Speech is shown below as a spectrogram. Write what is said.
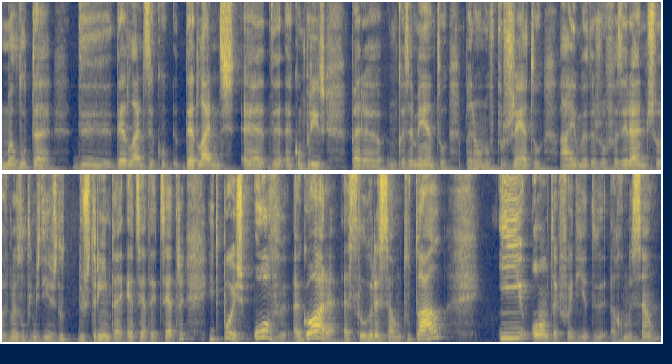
uma luta de deadlines a, deadlines a, de, a cumprir para um casamento, para um novo projeto. Ai meu Deus, vou fazer anos, são os meus últimos dias do, dos 30, etc, etc. E depois houve agora a celebração total e ontem foi dia de arrumação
